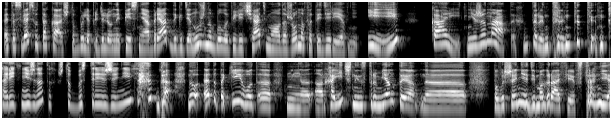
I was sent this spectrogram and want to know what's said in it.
Эта связь вот такая, что были определенные песни обряды, где нужно было величать молодоженов этой деревни. И корить неженатых. Трын -трын -ты -тын. Корить неженатых, чтобы быстрее женились? да, ну это такие вот э, архаичные инструменты э, повышения демографии в стране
